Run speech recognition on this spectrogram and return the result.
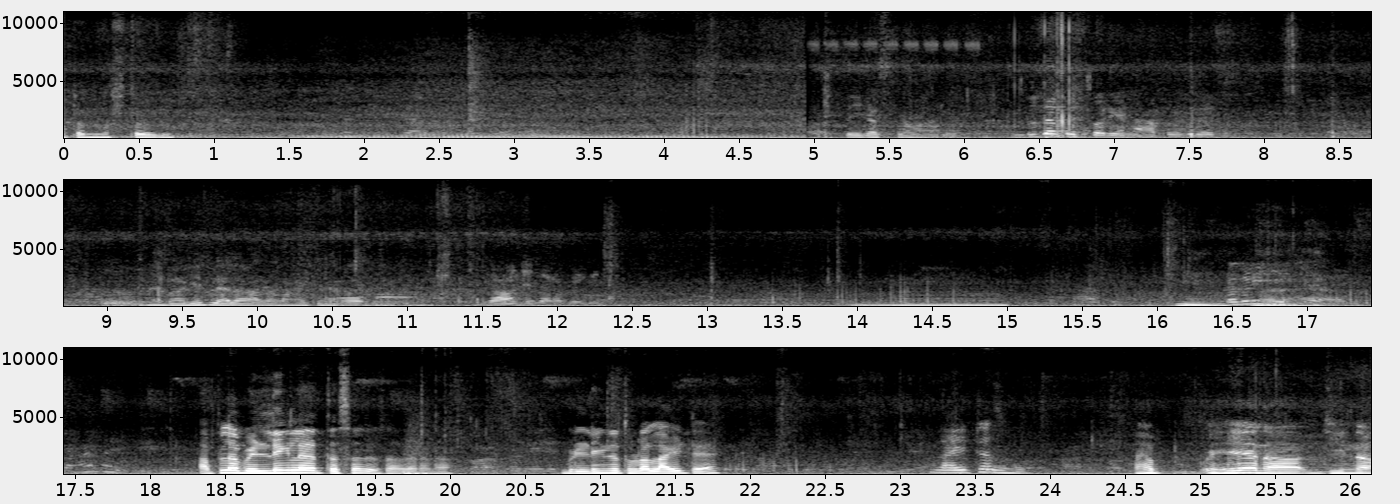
तर मस्त होती. बघितलेलं आता माहिती नाही आपल्या बिल्डिंगला तसंच आहे साधारण. बिल्डिंगला थोडा लाइट आहे. लाईटच नाही. हा हे आहे ना जिना.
